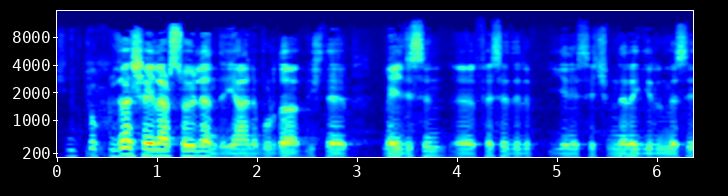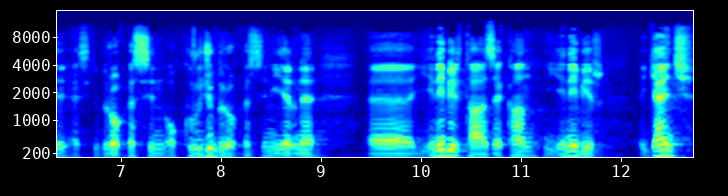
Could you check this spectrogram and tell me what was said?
şimdi çok güzel şeyler söylendi. Yani burada işte meclisin e, feshedilip yeni seçimlere girilmesi, eski bürokrasinin, o kurucu bürokrasinin yerine e, yeni bir taze kan, yeni bir genç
